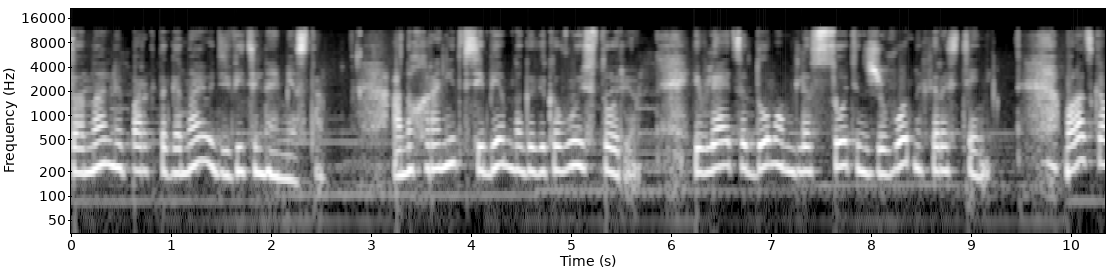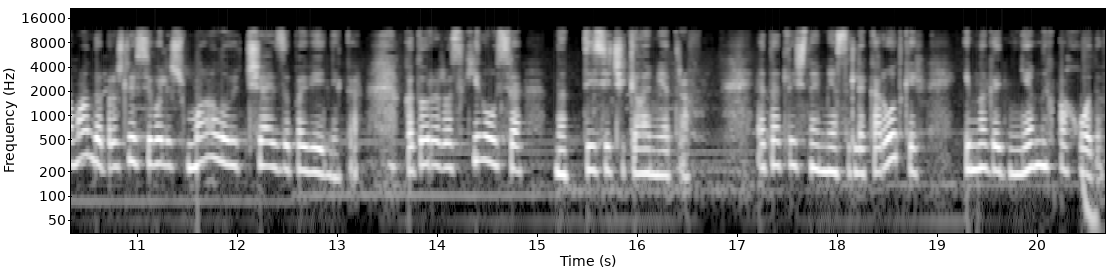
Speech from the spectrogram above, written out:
Национальный парк Таганай – удивительное место. Оно хранит в себе многовековую историю, является домом для сотен животных и растений. Мурат с командой прошли всего лишь малую часть заповедника, который раскинулся на тысячи километров. Это отличное место для коротких и многодневных походов,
